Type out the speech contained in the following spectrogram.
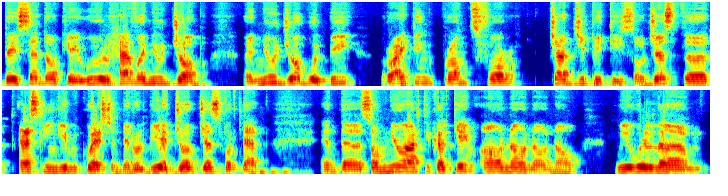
they said, okay, we will have a new job. A new job will be writing prompts for ChatGPT. So just uh, asking him question. There will be a job just for that. And uh, some new article came. Oh no, no, no. We will um,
